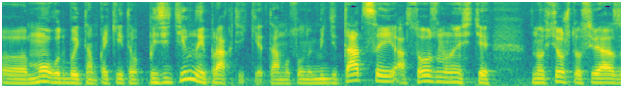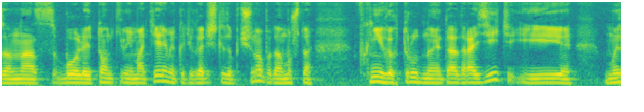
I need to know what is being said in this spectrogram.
могут быть там какие-то позитивные практики, там, условно, медитации, осознанности, но все, что связано с более тонкими материями, категорически запрещено, потому что в книгах трудно это отразить, и мы,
